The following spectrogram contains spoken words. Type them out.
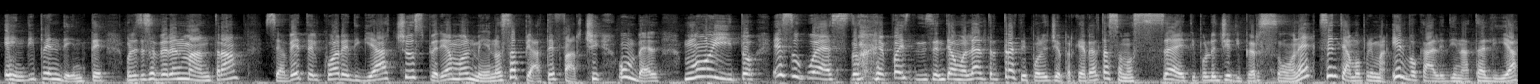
e indipendente. Volete sapere il mantra? Se avete il cuore di ghiaccio, speriamo almeno sappiate farci un bel moito. E su questo, e poi sentiamo le altre tre tipologie, perché in realtà sono sei tipologie di persone. Sentiamo prima il vocale di Natalia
